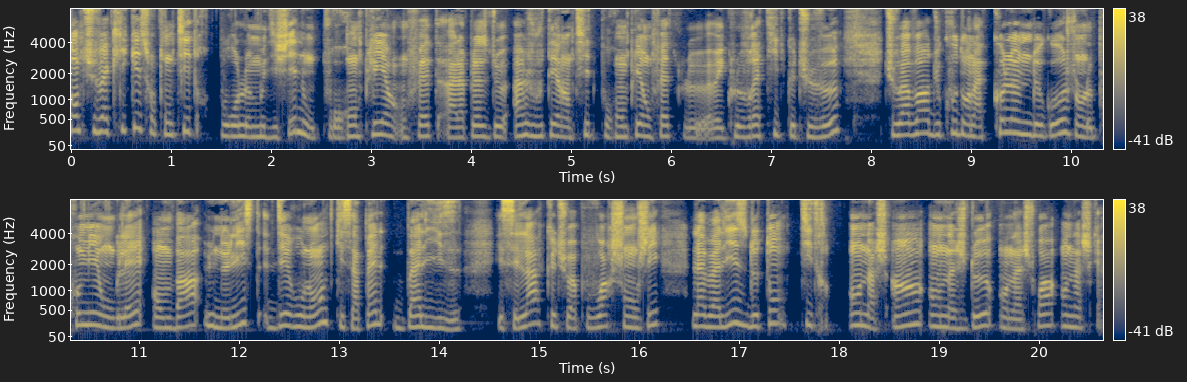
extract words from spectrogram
quand tu vas cliquer sur ton titre pour le modifier, donc pour remplir en fait à la place de ajouter un titre pour remplir en fait avec le vrai titre que tu veux, tu vas avoir du coup dans la colonne de gauche, dans le premier onglet en bas, une liste déroulante qui s'appelle balise. Et c'est là que tu vas pouvoir changer la balise de ton titre en H1, en H2, en H3, en H4.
